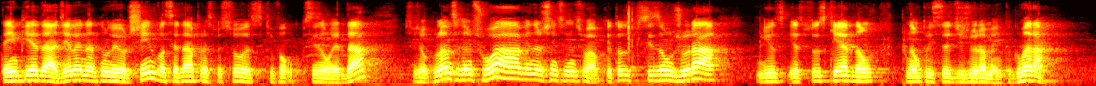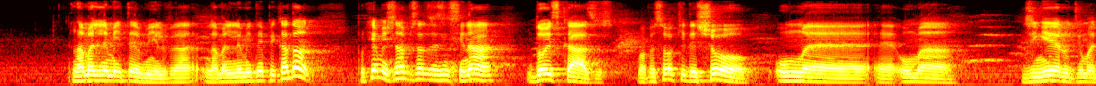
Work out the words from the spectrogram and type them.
tem piedade. Ela ainda no você dá para as pessoas que vão, precisam herdar, porque todos precisam jurar e, as pessoas que herdam não precisam de juramento. Gumará. Porque a Mishnah precisa nos ensinar dois casos. Uma pessoa que deixou um é, é, uma dinheiro de uma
